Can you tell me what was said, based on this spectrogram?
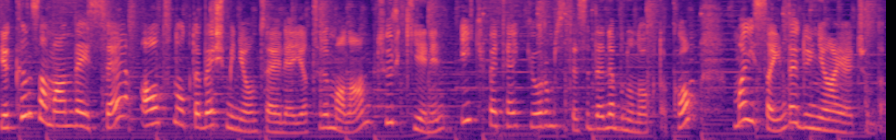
Yakın zamanda ise 6.5 milyon TL yatırım alan Türkiye'nin ilk ve tek yorum sitesi denebunu.com Mayıs ayında dünyaya açıldı.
